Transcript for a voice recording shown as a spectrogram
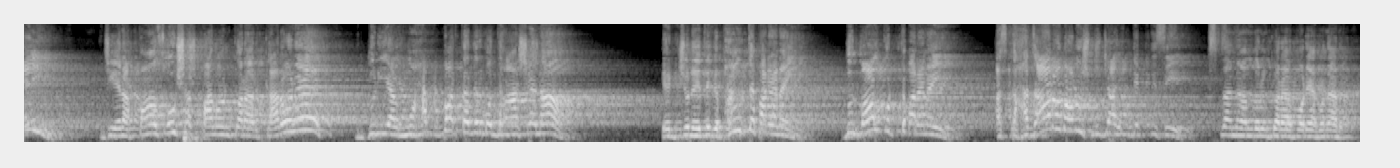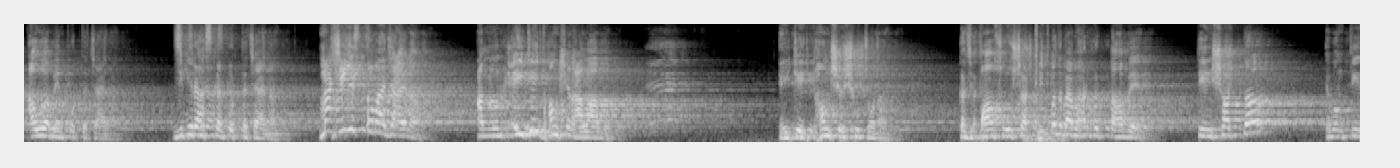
এই যে এরা পাঁচ ঔষধ পালন করার কারণে দুনিয়ার মোহাব্বত তাদের মধ্যে আসে না। এর জন্য এদেরকে ভাঙতে পারে নাই, দুর্বল করতে পারে নাই। আজকে হাজারো মানুষ মুজাহিদ দেখতেছি ইসলামী আন্দোলন করার পরে এখন আর আউয়াবিন করতে চায় না, জিকির আজকার করতে চায় না মাসিক ইস্তমায় যায় না। আমি এইটাই ধ্বংসের আলামত। এইটাই ধ্বংসের সূচনা। কাজে পাঁচ ঔষধ ঠিক মতো ব্যবহার করতে হবে। তিন শর্ত এবং তিন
